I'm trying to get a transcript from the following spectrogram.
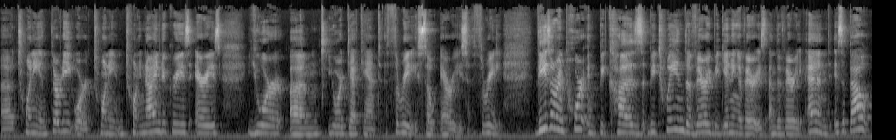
uh, 20 and 30 or 20 and 29 degrees Aries, you're, um, you're decant 3, so Aries 3. These are important because between the very beginning of Aries and the very end is about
